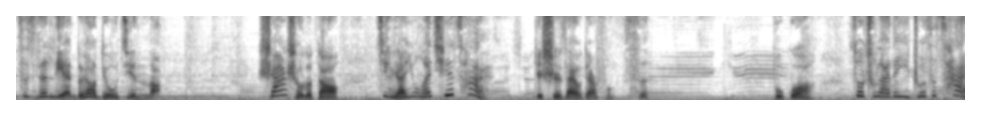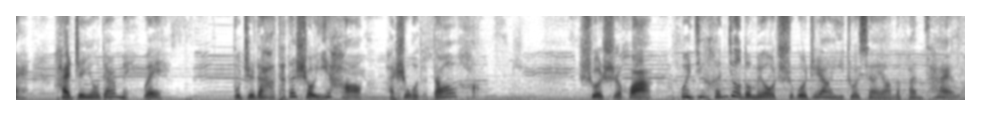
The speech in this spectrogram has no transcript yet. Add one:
自己的脸都要丢尽了。杀手的刀竟然用来切菜，这实在有点讽刺。不过做出来的一桌子菜还真有点美味。不知道他的手艺好还是我的刀好。说实话，我已经很久都没有吃过这样一桌像样的饭菜了。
